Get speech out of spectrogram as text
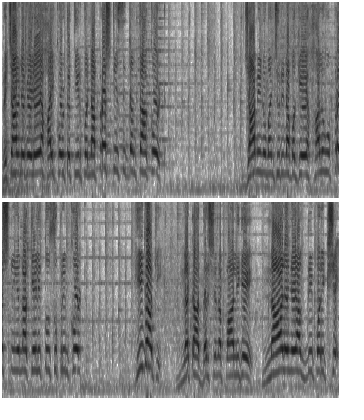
ವಿಚಾರಣೆ ವೇಳೆ ಹೈಕೋರ್ಟ್ ತೀರ್ಪನ್ನ ಪ್ರಶ್ನಿಸಿದ್ದಂತಹ ಕೋರ್ಟ್. ಜಾಮೀನು ಮಂಜೂರಿನ ಬಗ್ಗೆ ಹಲವು ಪ್ರಶ್ನೆಯನ್ನ ಕೇಳಿತ್ತು ಸುಪ್ರೀಂ ಕೋರ್ಟ್. ಹೀಗಾಗಿ ನಟ ದರ್ಶನ ಪಾಲಿಗೆ ನಾಳೆನೇ ಅಗ್ನಿ ಪರೀಕ್ಷೆ.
